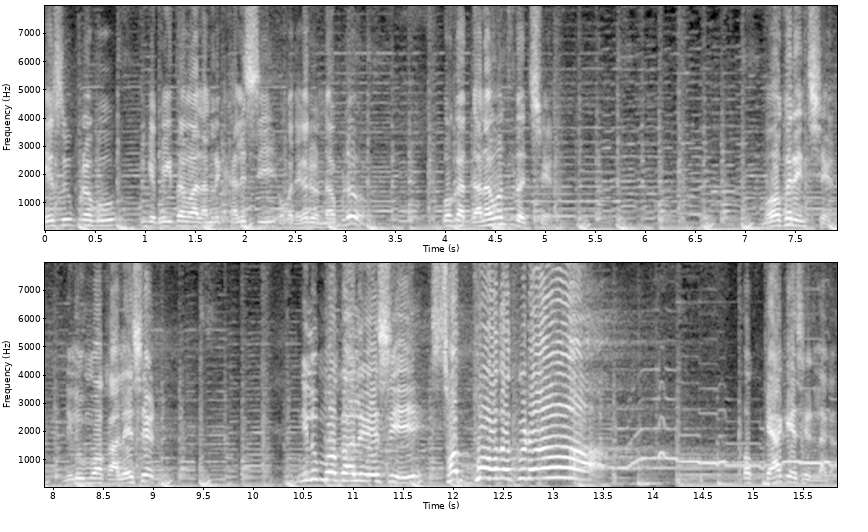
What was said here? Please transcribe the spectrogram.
యేసు ప్రభు ఇంకా మిగతా వాళ్ళందరూ కలిసి ఒక దగ్గర ఉన్నప్పుడు ఒక ధనవంతుడు వచ్చాడు. మోకరించాడు. నిలువు మోకాలు వేసాడు. నిలువు మోకాలు వేసి సద్బోధకుడా! ఒక కేకేసాడు లాగా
